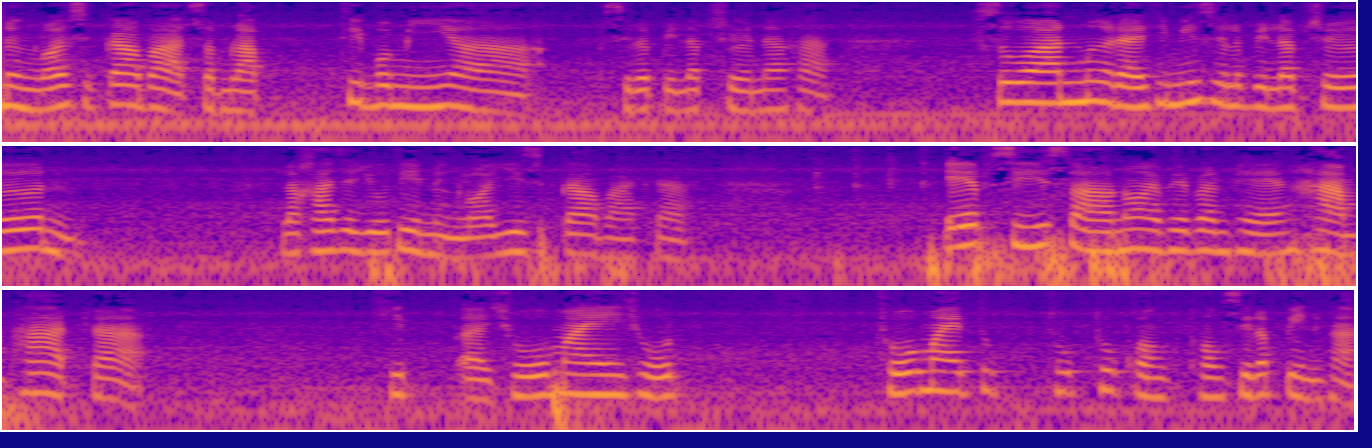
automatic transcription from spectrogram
หนึ่งร้อยสิบเก้าบาทสำหรับที่บ่มีศิลปินรับเชิญนะคะส่วนเมื่อใดที่มีศิลปินรับเชิญ ราคาจะอยู่ที่หนึ่งร้อยี่สิบเก้าบาทค่ะ FC สาวน้อยเพชรบันแพงห้ามพลาดค่ะ คลิปโชว์ไม่โชว์โชว์ไม่ทุกทุกทุกของของศิลปินค่ะ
